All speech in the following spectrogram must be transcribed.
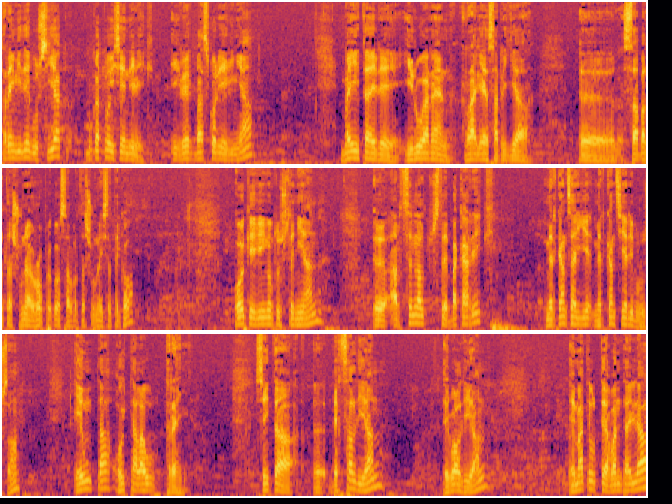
trenbide guztiak bukatua izan dirik. Y bazkori egina, bai eta ere, irugarren raila ezarria e, zabaltasuna, Europeko zabaltasuna izateko. Hoik egin gotuztenean, e, hartzen altuzte bakarrik merkantziari buruz, ha? eunta hoita lau tren. Zeita e, bertzaldian, egualdian, emateute abantaila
